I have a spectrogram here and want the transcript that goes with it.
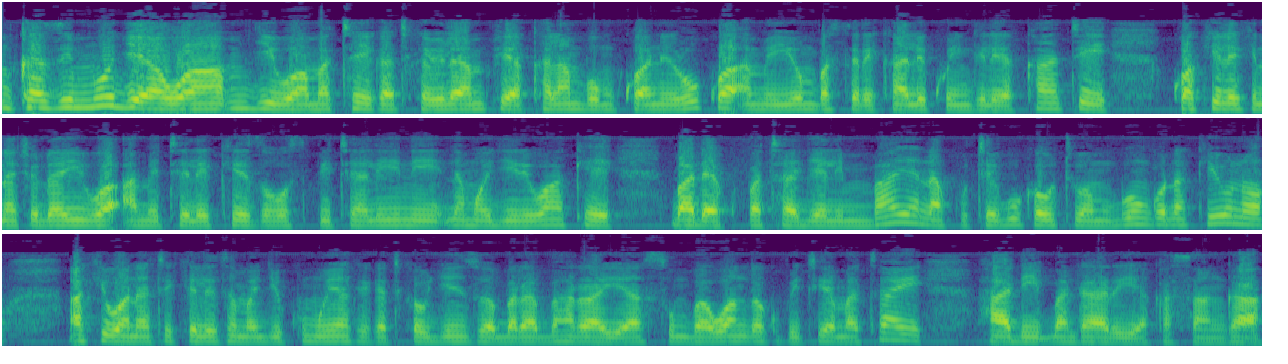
Mkazi mmoja wa mji wa Matai katika wilaya mpya ya Kalambo mkoani Rukwa ameiomba serikali kuingilia kati kwa kile kinachodaiwa ametelekezwa hospitalini na mwajiri wake baada ya kupata ajali mbaya na kuteguka uti wa mgongo na kiuno akiwa anatekeleza majukumu yake katika ujenzi wa barabara ya Sumbawanga kupitia Matai hadi bandari ya Kasanga.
